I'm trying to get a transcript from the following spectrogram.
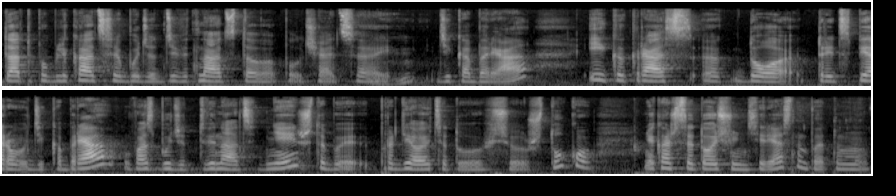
дата публикации будет 19, получается, mm-hmm. декабря. И как раз э, до 31 декабря у вас будет 12 дней, чтобы проделать эту всю штуку. Мне кажется, это очень интересно, поэтому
